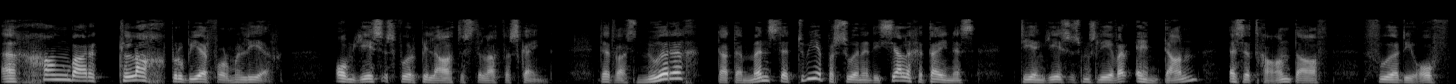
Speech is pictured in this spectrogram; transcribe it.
'n gangbare klag probeer formuleer om Jesus voor Pilatus te laat verskyn. Dit was nodig dat ten minste twee persone dieselfde getuienis teen Jesus moes lewer en dan is dit gehandhaaf voor die hof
